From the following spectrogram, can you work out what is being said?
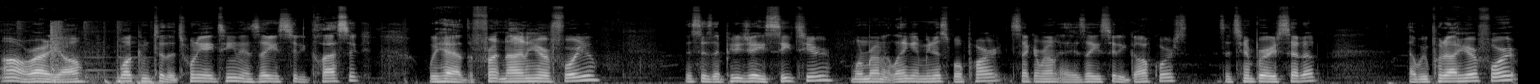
Alrighty, y'all. Welcome to the 2018 Azalea City Classic. We have the front nine here for you. This is a PDGA C tier, one round at Langan Municipal Park, second round at Azalea City Golf Course. It's a temporary setup that we put out here for it.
